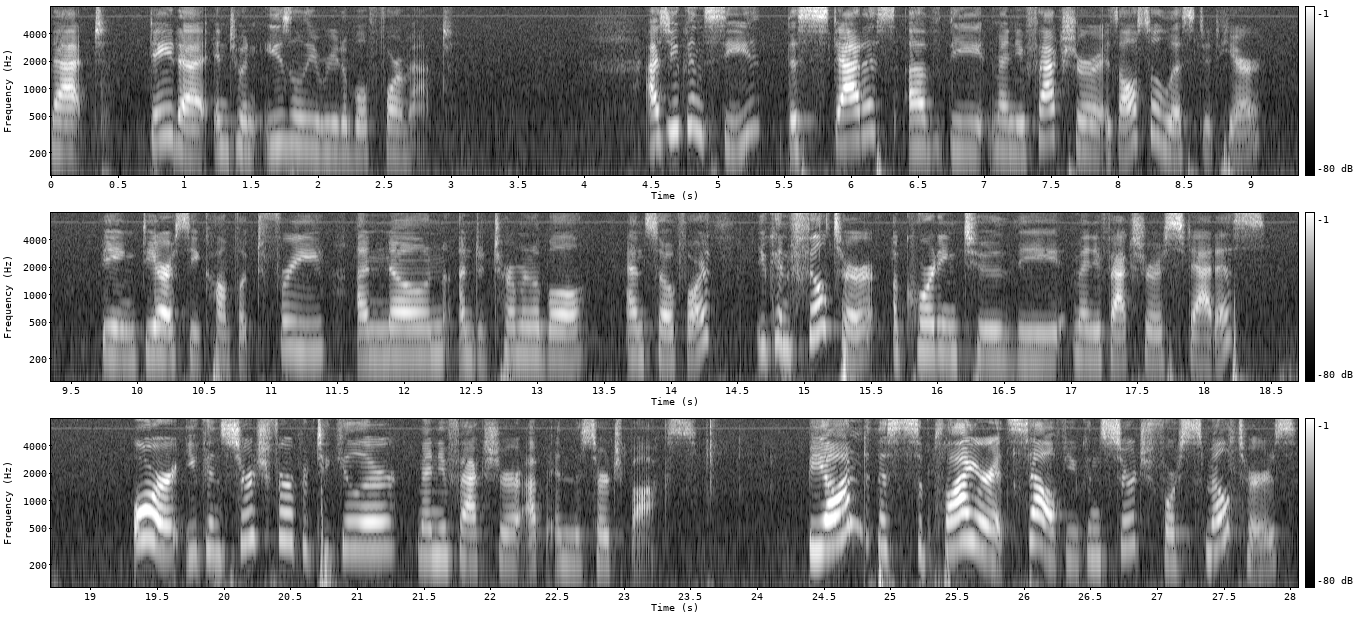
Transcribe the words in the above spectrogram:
that data into an easily readable format. As you can see, the status of the manufacturer is also listed here, being DRC conflict-free, unknown, undeterminable, and so forth. You can filter according to the manufacturer's status, or you can search for a particular manufacturer up in the search box. Beyond the supplier itself, you can search for smelters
